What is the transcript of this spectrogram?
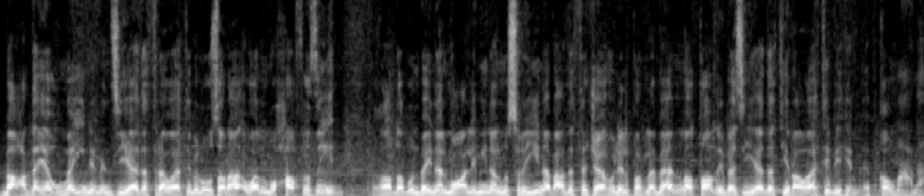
بعد يومين من زيادة رواتب الوزراء والمحافظين غضب بين المعلمين المصريين بعد تجاهل البرلمان مطالب زيادة رواتبهم. ابقوا معنا.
